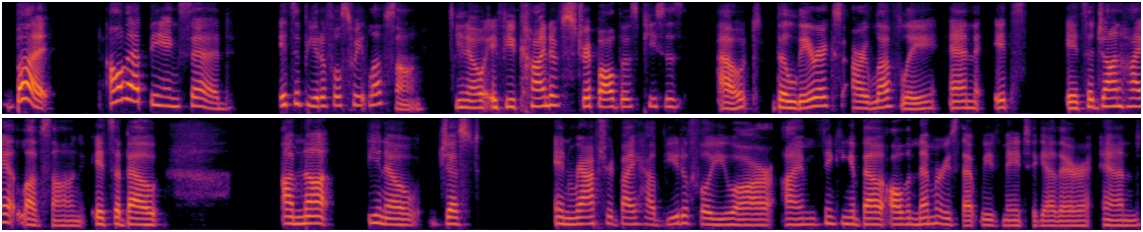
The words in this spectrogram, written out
but all that being said, it's a beautiful, sweet love song. You know, if you kind of strip all those pieces out, the lyrics are lovely and it's it's a John Hiatt love song. It's about I'm not, you know, just enraptured by how beautiful you are. I'm thinking about all the memories that we've made together and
